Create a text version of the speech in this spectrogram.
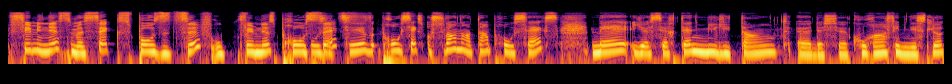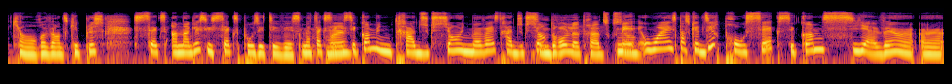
féminisme sexe positif ou féminisme pro-sexe. Pro-sexe. Souvent, on entend pro-sexe, mais il y a certaines militantes euh, de ce courant féministe-là qui ont revendiqué plus sexe. En anglais, c'est sexe positivisme. Fait c'est- Ouais. c'est comme une traduction, une mauvaise C'est traduction. une drôle de traduction. Mais ouais, c'est parce que dire pro-sexe, c'est comme s'il y avait un, un,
